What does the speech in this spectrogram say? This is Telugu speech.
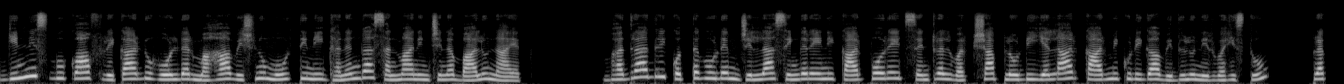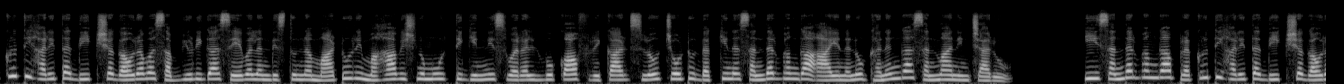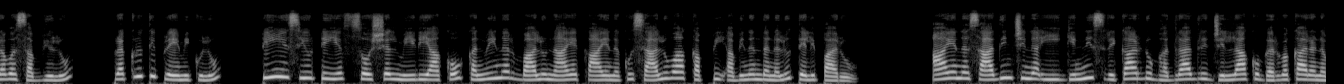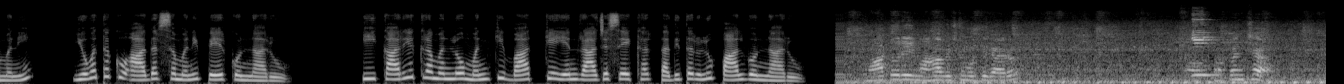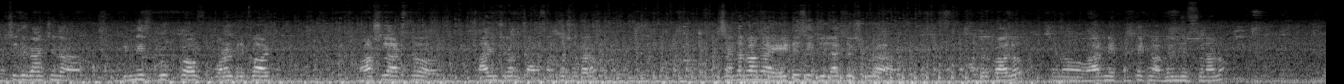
Guinness book of record holder మహావిష్ణుమూర్తిని ఘనంగా సన్మానించిన బాలు నాయక్. భద్రాద్రి కొత్తగూడెం జిల్లా సింగరేణి కార్పొరేట్ సెంట్రల్ వర్క్షాప్లో డిఎల్ఆర్ కార్మికుడిగా విధులు నిర్వహిస్తూ ప్రకృతి హరిత దీక్ష గౌరవ సభ్యుడిగా సేవలందిస్తున్న Maturi Mahavishnumurthy Guinness world book of రికార్డ్స్లో చోటు దక్కిన సందర్భంగా ఆయనను ఘనంగా సన్మానించారు. ఈ సందర్భంగా ప్రకృతి హరిత దీక్ష గౌరవ సభ్యులు ప్రకృతి ప్రేమికులు టీఎస్యూటీఎఫ్ సోషల్ మీడియాకో కన్వీనర్ బాలు నాయక్ ఆయనకు శాలువా కప్పి అభినందనలు తెలిపారు. ఆయన సాధించిన ఈ గిన్నిస్ రికార్డు భద్రాద్రి జిల్లాకు గర్వకారణమని యువతకు ఆదర్శమని పేర్కొన్నారు. ఈ కార్యక్రమంలో మన్ కీ బాత్ కెఎన్ రాజశేఖర్ తదితరులు పాల్గొన్నారు. మాటూరి మహావిష్ణుమూర్తి గారు ప్రపంచ ప్రసిద్ధిగాంచిన Guinness book of world record martial ఆర్ట్స్లో సాధించడం చాలా సంతోషకరం. ఈ సందర్భంగా ఏటీసీ జిల్లా అధ్యక్షుడుగా అతడు నేను వారిని ప్రత్యేకంగా అభినందిస్తున్నాను.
